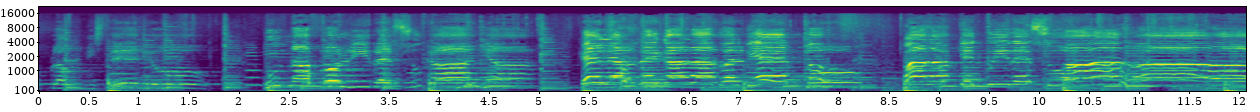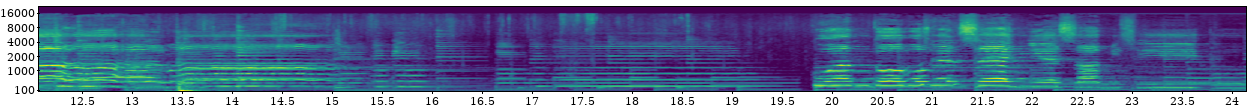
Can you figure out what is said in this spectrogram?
Sopla un misterio, una flor libre en su caña, que le ha regalado el viento para que cuide su alma. cuando vos le enseñes a mis hijos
